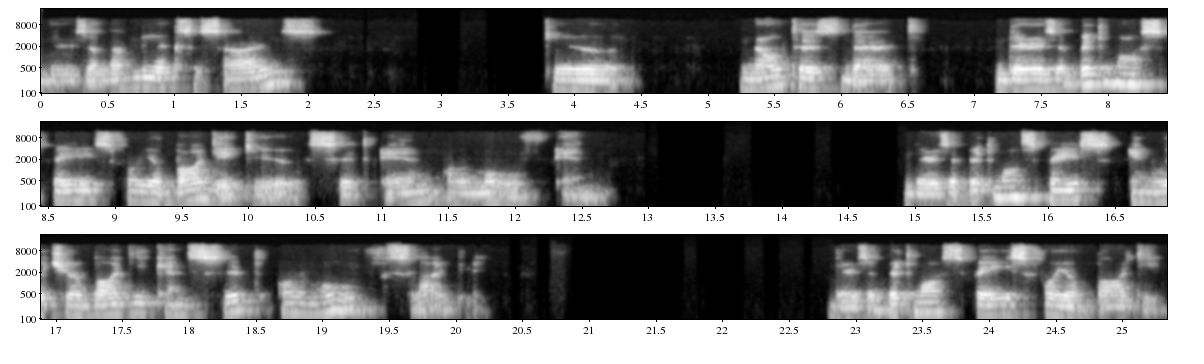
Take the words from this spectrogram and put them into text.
There is a lovely exercise to notice that there is a bit more space for your body to sit in or move in. There is a bit more space in which your body can sit or move slightly. There is a bit more space for your body,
